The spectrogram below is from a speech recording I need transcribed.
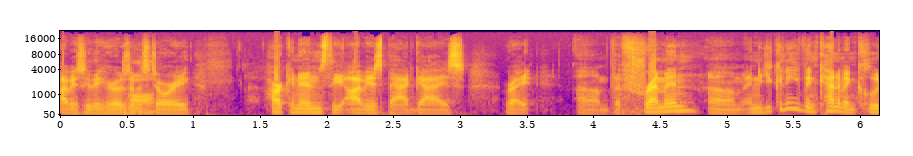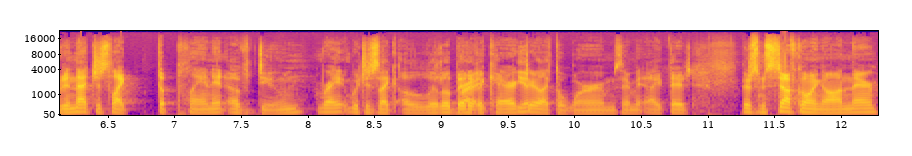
obviously the heroes of the story. Harkonnens, the obvious bad guys, right? Um, the Fremen, um, and you can even kind of include in that just like the planet of Dune, right? Which is like a little bit of a character, Yep. like the worms. I mean, like there's there's some stuff going on there.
